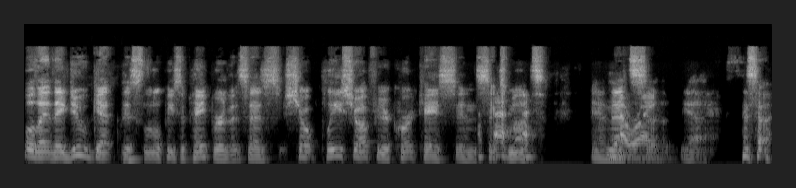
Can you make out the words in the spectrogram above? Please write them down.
Well, they, they do get this little piece of paper that says, "Show, please show up for your court case in six months," and that's yeah, right. uh, yeah. so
